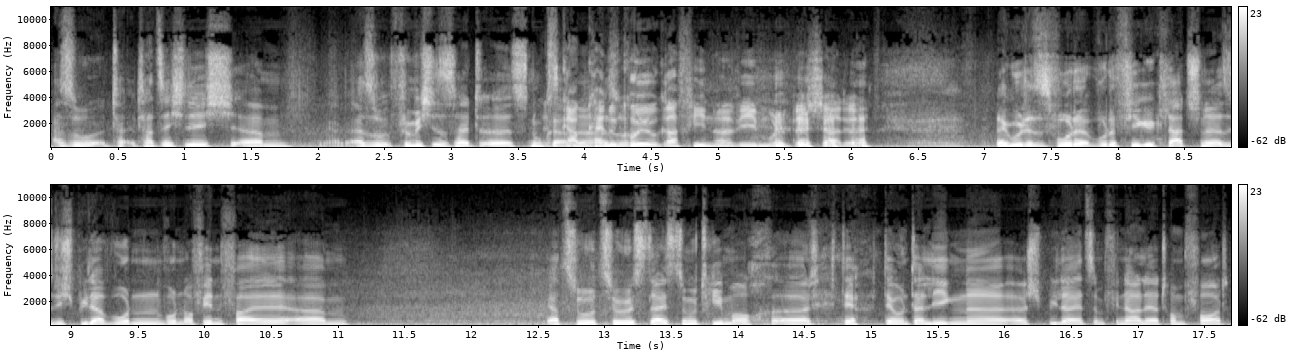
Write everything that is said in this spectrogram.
Also tatsächlich, ähm, also für mich ist es halt äh, Snooker. Es gab ne? keine also Choreografie, ne? wie im Olympiastadion. Na gut, es wurde, wurde viel geklatscht. Ne? Also die Spieler wurden, wurden auf jeden Fall ähm, ja, zu, zur Höchstleistung getrieben. Auch äh, der, der unterlegene äh, Spieler jetzt im Finale, der Tom Ford,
